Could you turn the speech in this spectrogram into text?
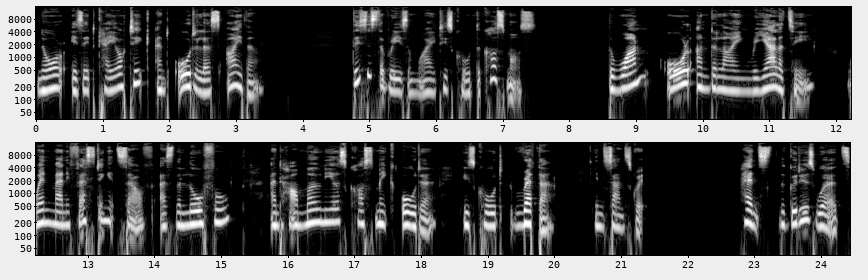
nor is it chaotic and orderless either. This is the reason why it is called the cosmos. The one all underlying reality, when manifesting itself as the lawful and harmonious cosmic order, is called Reta in Sanskrit. Hence, the Guru's words,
